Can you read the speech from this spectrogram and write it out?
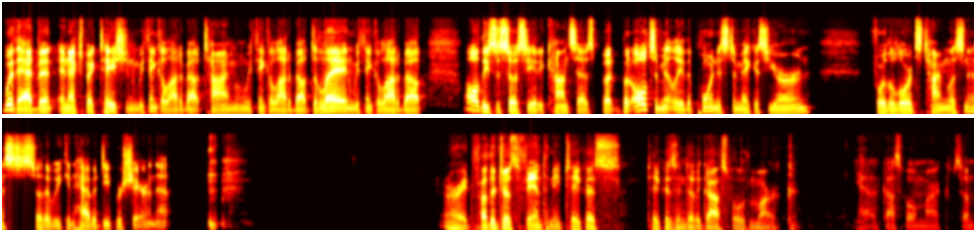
with Advent and expectation, we think a lot about time and we think a lot about delay and we think a lot about all these associated concepts. But but ultimately, the point is to make us yearn for the Lord's timelessness so that we can have a deeper share in that. All right, Father Joseph Anthony, take us take us into the Gospel of Mark. Yeah, Gospel of Mark. So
